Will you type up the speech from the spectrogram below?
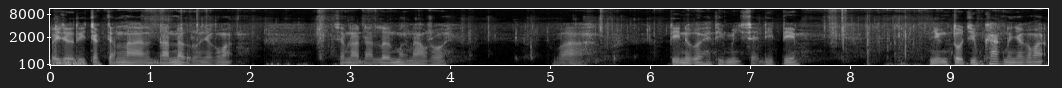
Bây giờ thì chắc chắn là đã nở rồi nha các bạn. Xem là đã lớn bằng nào rồi. Và tí nữa thì mình sẽ đi tìm những tổ chim khác nữa nha các bạn.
